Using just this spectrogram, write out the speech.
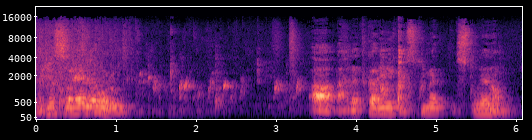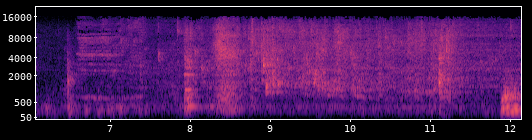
Takže slejeme vodu. A hnedka ji pustíme studenou. Tak,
